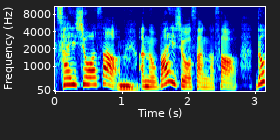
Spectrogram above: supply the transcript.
最初はさ、うん。あの倍賞さんがさどっ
